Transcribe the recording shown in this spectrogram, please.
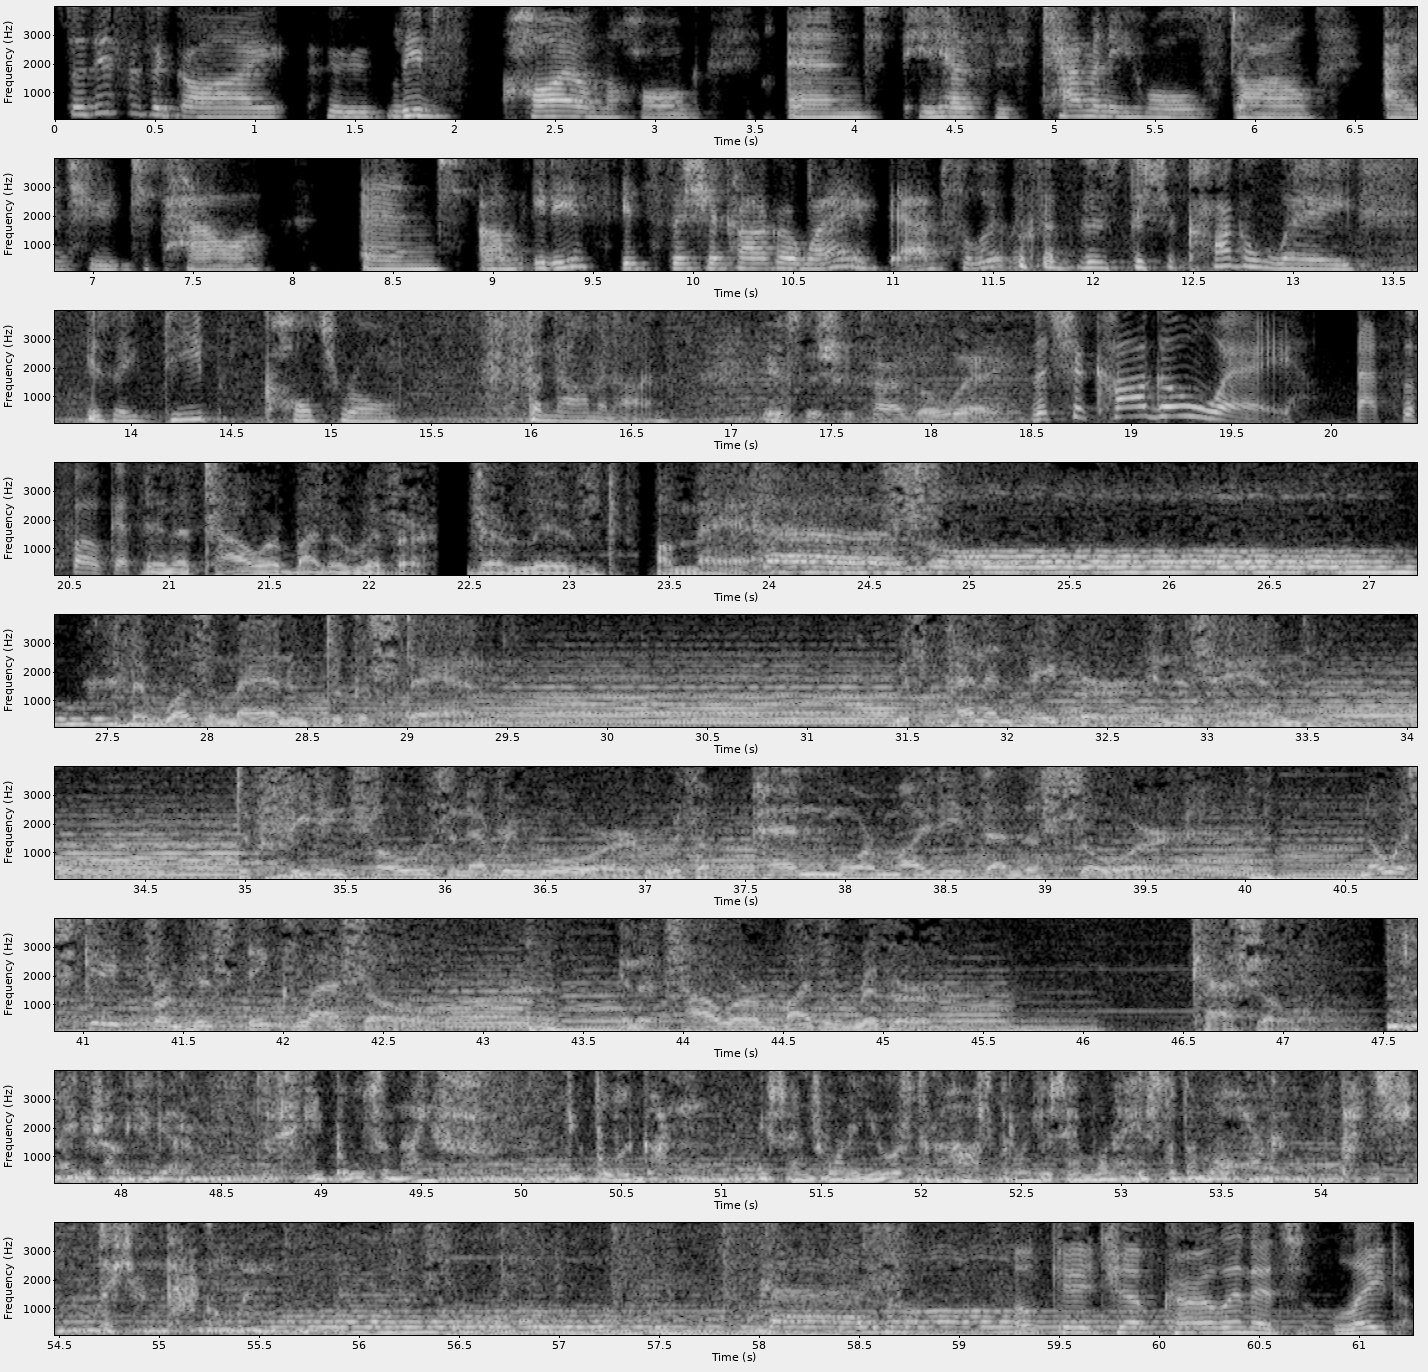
So this is a guy who lives high on the hog and he has this Tammany Hall style attitude to power. And um, it is, it's the Chicago way, absolutely. Look, the, the, the Chicago way is a deep cultural phenomenon. It's the Chicago way. The Chicago way. That's the focus. In a tower by the river, there lived a man. There was a man who took a stand. With pen and paper in his hand, defeating foes in every ward with a pen more mighty than the sword. No escape from his ink lasso in a tower by the river. Kasso. Here's how you get him. He pulls a knife, you pull a gun. He sends one of yours to the hospital, you send one of his to the morgue. That's the Chicago way. Okay, Jeff Carlin, it's late.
